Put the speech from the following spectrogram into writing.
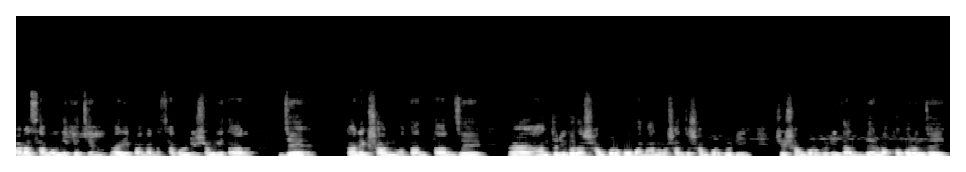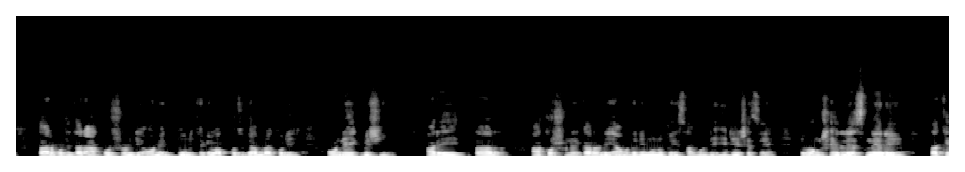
পাড়া ছাগল দেখেছেন, আর এই পাড়া ছাগলটির সঙ্গে তার যে কানেকশন অর্থাৎ তার যে আন্তরিকতার সম্পর্ক বা ভালোবাসার যে সম্পর্কটি, সেই সম্পর্কটি তাদের লক্ষ্য করুন যে তার প্রতি তার আকর্ষণটি অনেক দূর থেকে লক্ষ্য যদি আমরা করি, অনেক বেশি। আর এই তার আকর্ষণের কারণেই আমাদের এই মূলত এই ছাগলটি হেঁটে এসেছে এবং সে লেস নেড়ে তাকে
